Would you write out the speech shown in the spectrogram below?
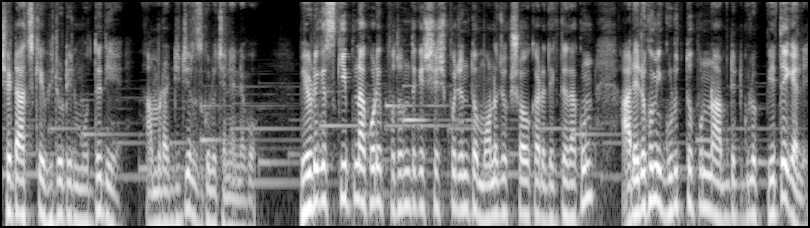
সেটা আজকে ভিডিওটির মধ্যে দিয়ে আমরা ডিটেলসগুলো জেনে নেব। ভিডিওটিকে স্কিপ না করে প্রথম থেকে শেষ পর্যন্ত মনোযোগ সহকারে দেখতে থাকুন, আর এরকমই গুরুত্বপূর্ণ আপডেটগুলো পেতে গেলে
